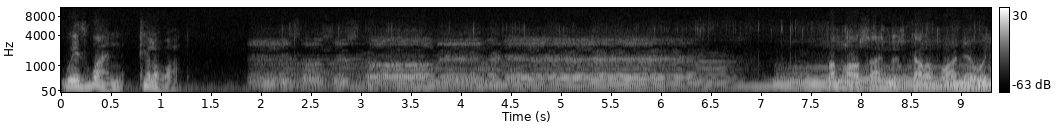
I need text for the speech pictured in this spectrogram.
with 1 kilowatt. From Los Angeles, California, we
